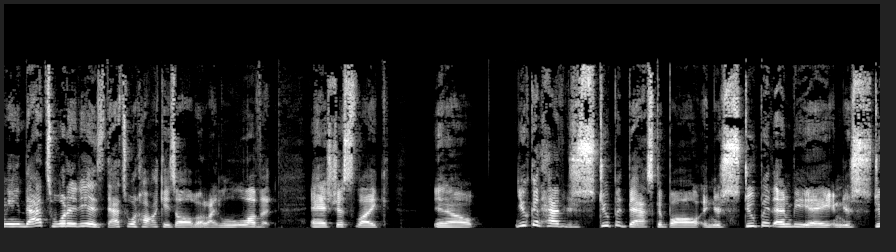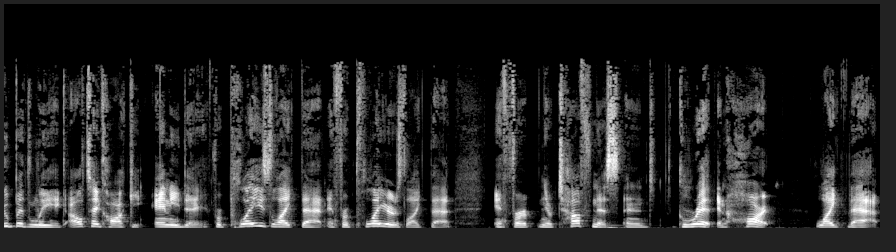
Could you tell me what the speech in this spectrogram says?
mean, that's what it is. That's what hockey's all about. I love it. And it's just like, you know, you can have your stupid basketball and your stupid NBA and your stupid league. I'll take hockey any day for plays like that and for players like that and for you know toughness and grit and heart like that.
